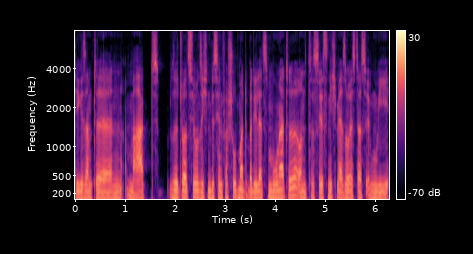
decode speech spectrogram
die gesamte Marktsituation sich ein bisschen verschoben hat über die letzten Monate und es jetzt nicht mehr so ist, dass irgendwie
